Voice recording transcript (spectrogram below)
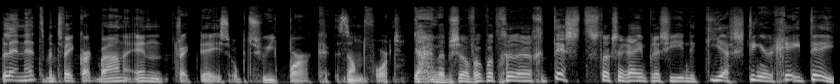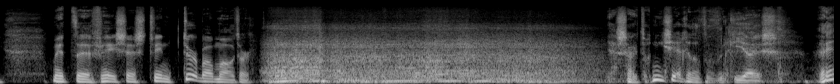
Planet met twee kartbanen en trackdays op het Sweet Park Zandvoort. Ja, en we hebben zelf ook wat ge- eh, getest. Straks een rijimpressie in de Kia Stinger GT met eh, V6 Twin Turbo motor. Ja, zou je toch niet zeggen dat het een Kia is? Hè?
